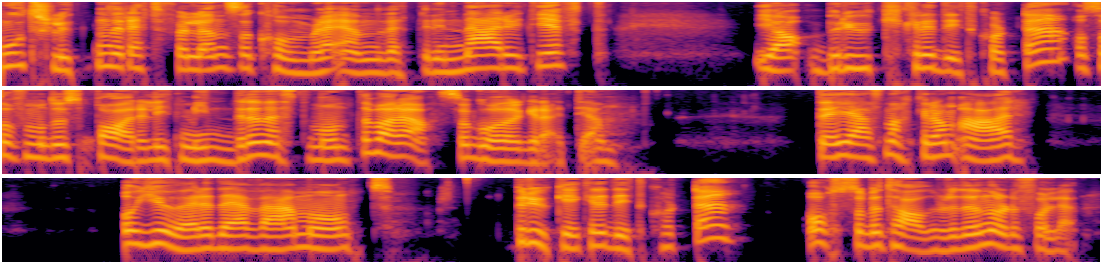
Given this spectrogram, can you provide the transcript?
mot slutten, rett før lønn, så kommer det en veterinærutgift, ja, bruk kredittkortet, og så må du spare litt mindre neste måned, bare, ja, så går det greit igjen. Det jeg snakker om, er å gjøre det hver måned. Bruke kredittkortet, og så betaler du det når du får lønn.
